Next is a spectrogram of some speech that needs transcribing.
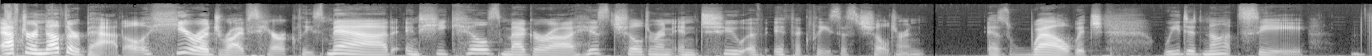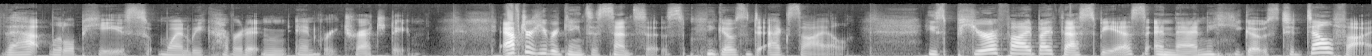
After another battle, Hera drives Heracles mad, and he kills Megara, his children, and two of Iphicles' children as well, which we did not see that little piece when we covered it in, in Greek tragedy. After he regains his senses, he goes into exile. He's purified by Thespius, and then he goes to Delphi.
